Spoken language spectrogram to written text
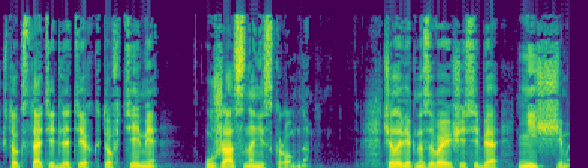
что, кстати, для тех, кто в теме, ужасно нескромно. Человек, называющий себя нищим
